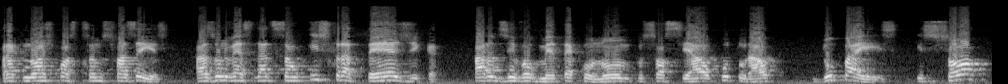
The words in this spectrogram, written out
para que nós possamos fazer isso. As universidades são estratégicas para o desenvolvimento econômico, social, cultural do país. E só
